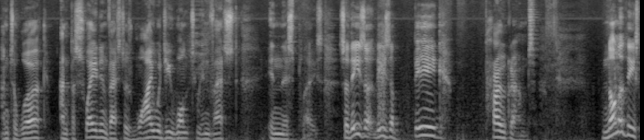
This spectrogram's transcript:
and to work and persuade investors why would you want to invest in this place? So these are, these are big programs. None of these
